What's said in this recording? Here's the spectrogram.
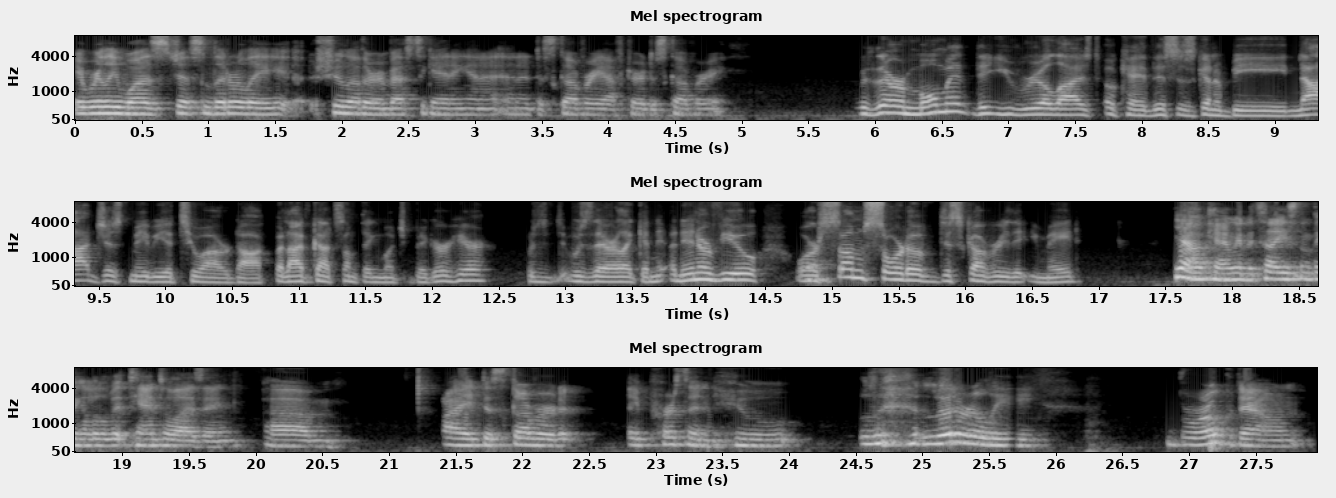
it really was just literally shoe leather investigating and a, and a discovery after a discovery. Was there a moment that you realized, okay, this is going to be not just maybe a two hour doc, but I've got something much bigger here? Was was there like an, an interview or some sort of discovery that you made? Yeah, okay. I'm going to tell you something a little bit tantalizing. Um, I discovered a person who li- literally broke down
